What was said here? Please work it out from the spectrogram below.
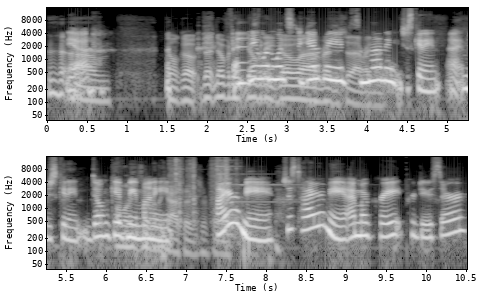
Yeah. um, don't go. Nobody. If anyone nobody wants go, to uh, give me some right money, just kidding. I'm just kidding. Don't give me money. Hire me. Just hire me. I'm a great producer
